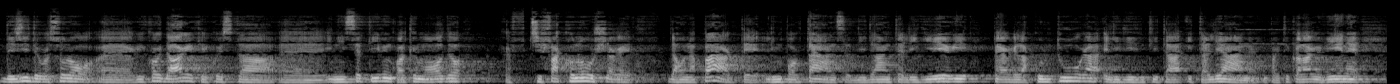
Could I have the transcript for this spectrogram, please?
Desidero solo eh, ricordare che questa eh, iniziativa in qualche modo eh, ci fa conoscere da una parte l'importanza di Dante Alighieri per la cultura e l'identità italiana, in particolare viene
